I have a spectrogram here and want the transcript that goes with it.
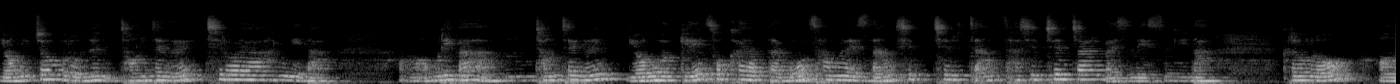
영적으로는 전쟁을 치러야 합니다. 어, 우리가 음, 전쟁은 여호와께 속하였다고 사무엘상 17장 47절 말씀에 있습니다. 그러므로 어,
